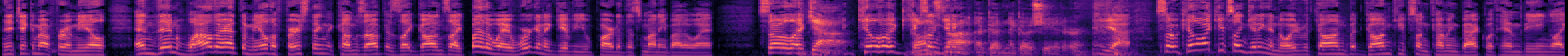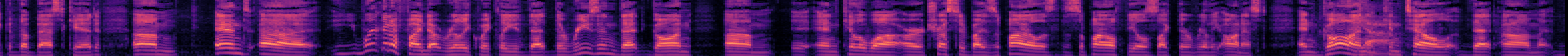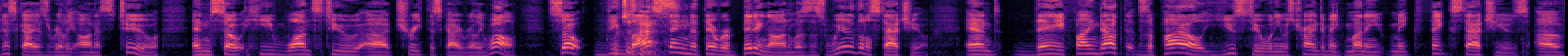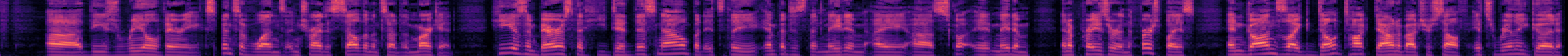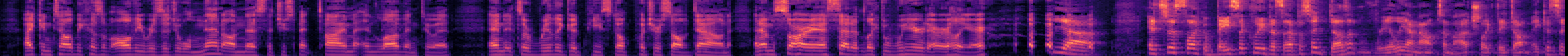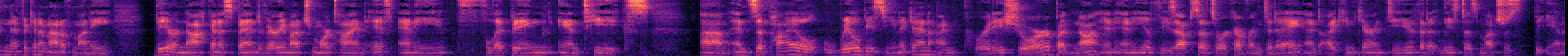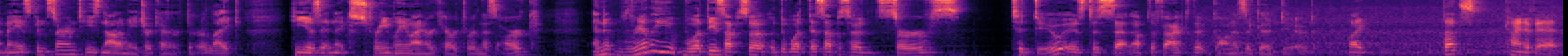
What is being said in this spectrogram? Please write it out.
They take him out for a meal, and then while they're at the meal, the first thing that comes up is like Gon's like, by the way, we're gonna give you part of this money, by the way. So like, Yeah. Killua keeps Gon's on getting not a good negotiator. yeah. So Killua keeps on getting annoyed with Gon, but Gon keeps on coming back with him being like the best kid. Um, and uh, we're gonna find out really quickly that the reason that Gon um, and Killua are trusted by Zepile is that Zepile feels like they're really honest, and Gon Yeah. can tell that um, this guy is really honest too, and so he wants to uh, treat this guy really well. So the last nice. thing that they were bidding on was this weird little statue. And they find out that Zepile used to, when he was trying to make money, make fake statues of uh, these real, very expensive ones and try to sell them inside of the market. He is embarrassed that he did this now, but it's the impetus that made him a uh, it made him an appraiser in the first place. And Gon's like, "Don't talk down about yourself. It's really good. I can tell because of all the residual nen on this that you spent time and love into it, and it's a really good piece. Don't put yourself down." And I'm sorry I said it looked weird earlier. yeah. It's just like basically this episode doesn't really amount to much. Like they don't make a significant amount of money. They are not going to spend very much more time, if any, flipping antiques. Um, and Zepile will be seen again, I'm pretty sure, but not in any of these episodes we're covering today. And I can guarantee you that at least as much as the anime is concerned, he's not a major character. Like he is an extremely minor character in this arc. And it really, what these episode, what this episode serves to do is to set up the fact that Gon is a good dude. Like, that's kind of it.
